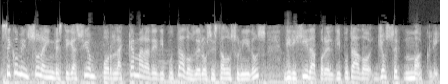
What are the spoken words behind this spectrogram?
se comenzó la investigación por la Cámara de Diputados de los Estados Unidos, dirigida por el diputado Joseph Muckley.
